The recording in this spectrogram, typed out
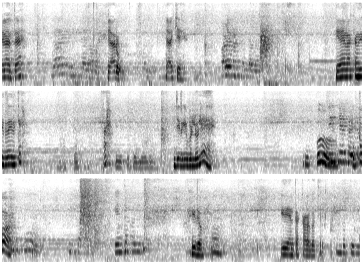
ಏನಂತೆ? ಯಾರು? ಯಾಕೆ? ಏನೇನು ಹಾಕೊಂಡಿದ್ರೆ ಇದಕ್ಕೆ? ಜೀರಿಗೆ ಬೆಳ್ಳುಳ್ಳಿ? ಉಪ್ಪು. ಉಪ್ಪು? ಎಂತ ಇದು? ಇದೆ ಅಂತ ಕಾಳು ಗೊತ್ತಿಲ್ಲ. ಗೊತ್ತಿಲ್ಲ.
